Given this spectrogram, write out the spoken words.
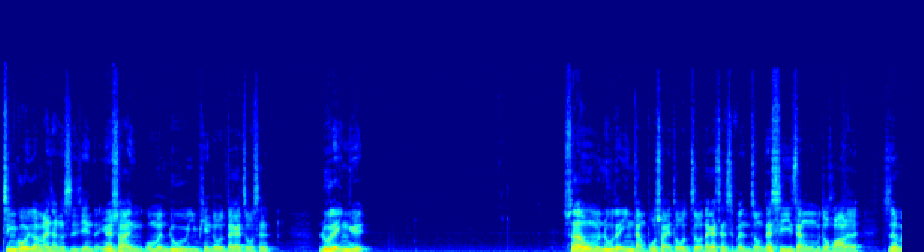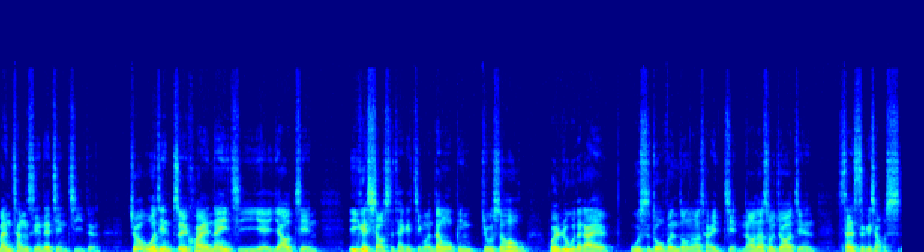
经过一段蛮长的时间的。因为虽然我们录影片都大概走三，录的音乐，虽然我们录的音档播出来都只有大概三十分钟，但实际上我们都花了就是蛮长时间在剪辑的。就我剪最快的那一集也要剪一个小时才可以剪完，但我平有时候会录大概。五十多分钟，然后才会剪，然后那时候就要剪三四个小时，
